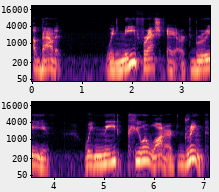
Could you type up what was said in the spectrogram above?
about it. We need fresh air to breathe. We need pure water to drink.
